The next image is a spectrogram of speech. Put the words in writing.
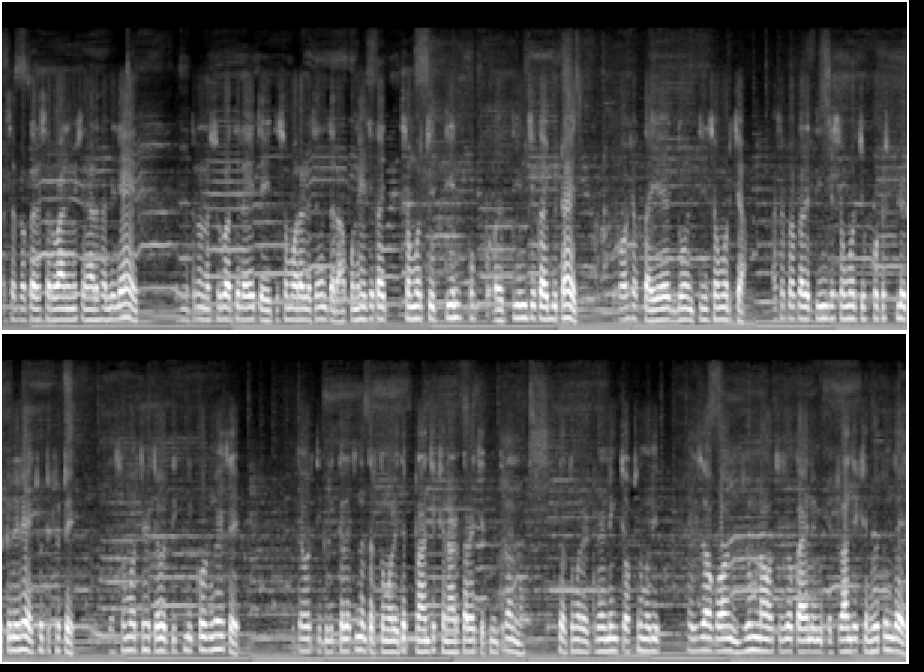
अशा प्रकारे सर्व ॲनिमेशन ॲड झालेले आहेत. तर मित्रांनो सुरुवातीला यायचं इथे समोर आल्याच्यानंतर आपण हे जे काही समोरचे तीन तीन जे काही बीट आहेत पाहू शकता. एक दोन तीन समोरच्या. अशा प्रकारे तीन जे समोरचे फोटो स्प्लिट केलेले आहे छोटे छोटे त्या समोरच्या ह्याच्यावरती क्लिक करून घ्यायचं आहे त्याच्यावरती क्लिक केल्याच्यानंतर तुम्हाला इथे ट्रान्झॅक्शन ॲड करायचे आहेत मित्रांनो. तर तुम्हाला ट्रेंडिंगच्या ऑप्शनमध्ये हेक्झॉगॉन झूम नावाचं जो काय ट्रान्झॅक्शन भेटून जाईल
